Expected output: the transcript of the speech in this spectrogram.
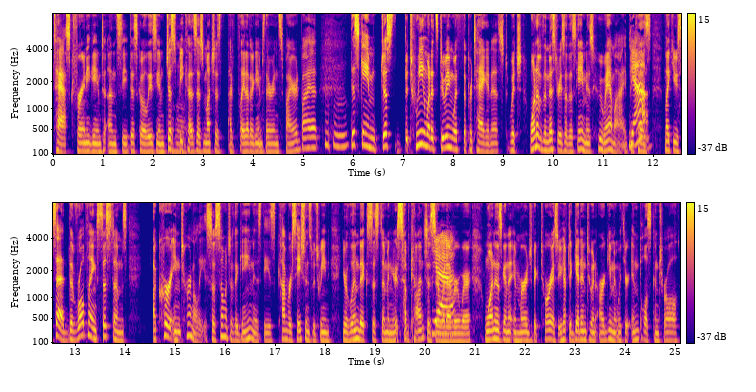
task for any game to unseat Disco Elysium just mm-hmm. because as much as I've played other games that are inspired by it, mm-hmm. this game just between what it's doing with the protagonist, which one of the mysteries of this game is who am I? Because yeah. like you said, the role-playing systems occur internally. So so much of the game is these conversations between your limbic system and your subconscious yeah. or whatever, where one is going to emerge victorious. So you have to get into an argument with your impulse control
